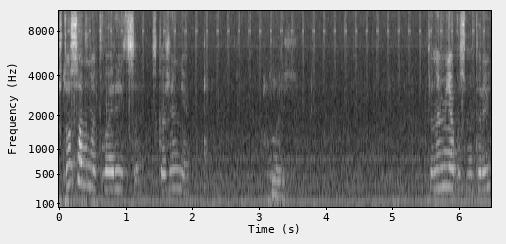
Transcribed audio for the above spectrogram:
Что со мной творится? Скажи мне. То есть. Ты на меня посмотри.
